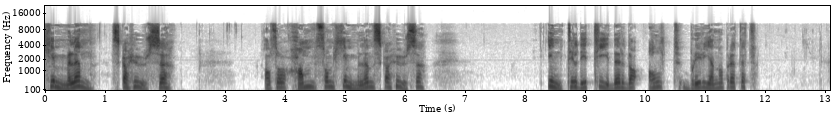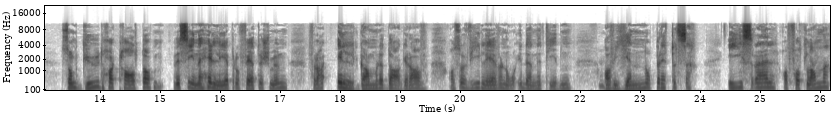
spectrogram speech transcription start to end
Himmelen skal huse Altså ham som himmelen skal huse. Inntil de tider da alt blir gjenopprettet. Som Gud har talt om ved sine hellige profeters munn fra eldgamle dager av. Altså, vi lever nå i denne tiden av gjenopprettelse. Israel har fått landet.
